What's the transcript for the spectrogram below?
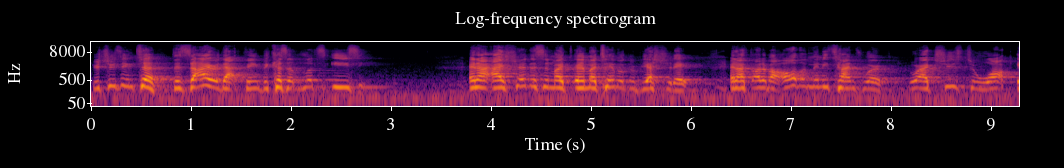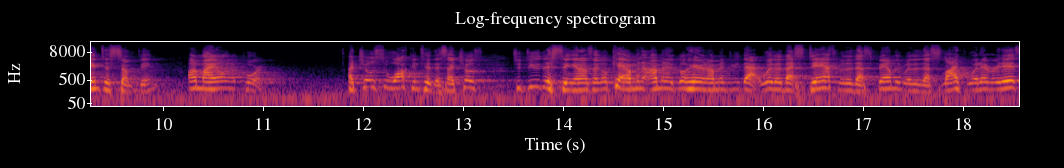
You're choosing to desire that thing because it looks easy. And I, I shared this in my, in my table group yesterday, and I thought about all the many times where, where I choose to walk into something on my own accord. I chose to walk into this. I chose to do this thing, and I was like, okay, I'm gonna, I'm gonna go here and I'm gonna do that. Whether that's dance, whether that's family, whether that's life, whatever it is,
